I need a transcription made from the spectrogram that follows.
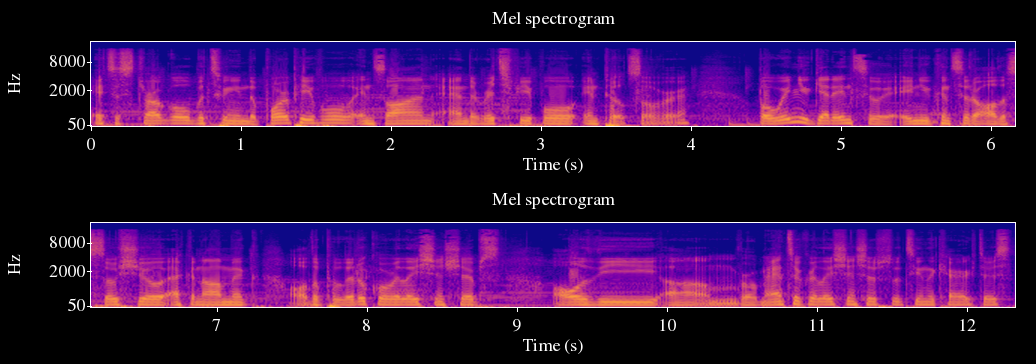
It's a struggle between the poor people in Zaun and the rich people in Piltover. But when you get into it and you consider all the socio-economic, all the political relationships, all the um, romantic relationships between the characters,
